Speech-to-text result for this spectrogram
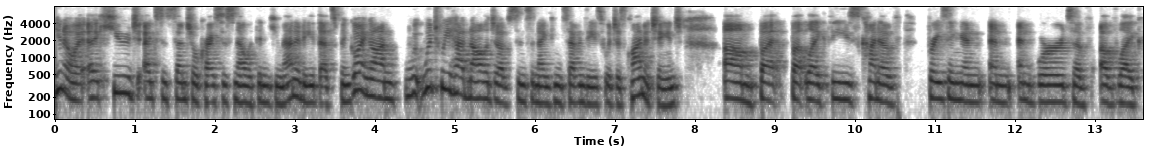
you know a, a, huge existential crisis now within humanity that's been going on w- which we had knowledge of since the 1970s which is climate change. Um, but but like these kind of phrasing and and and words of of like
